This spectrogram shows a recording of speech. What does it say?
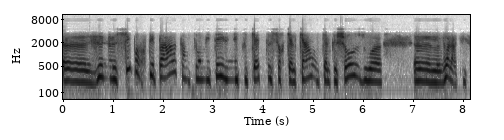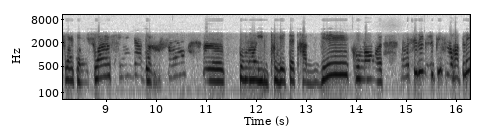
euh, je ne supportais pas quand on mettait une étiquette sur quelqu'un ou quelque chose ou euh, euh voilà, qu'il soit comme il soit, fille, garçon, euh, comment il pouvait être habillé, comment. Euh, bon, celui que je puisse me rappeler,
